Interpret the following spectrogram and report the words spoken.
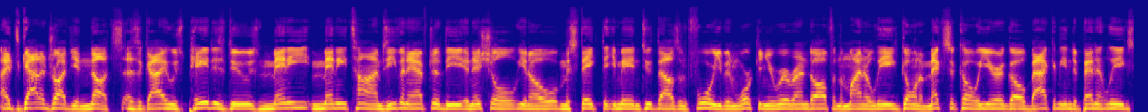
it's got to drive you nuts as a guy who's paid his dues many, many times, even after the initial, you know, mistake that you made in 2004. You've been working your rear end off in the minor leagues, going to Mexico a year ago, back in the independent leagues,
